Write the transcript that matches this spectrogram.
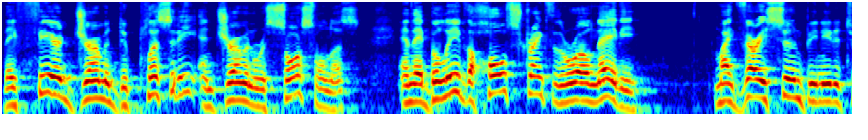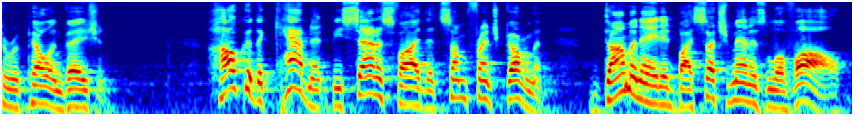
they feared German duplicity and German resourcefulness, and they believed the whole strength of the Royal Navy might very soon be needed to repel invasion. How could the cabinet be satisfied that some French government, dominated by such men as Laval,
